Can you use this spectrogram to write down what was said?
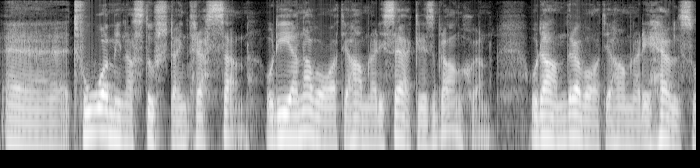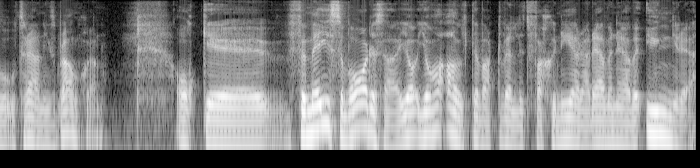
Eh, två av mina största intressen. Och det ena var att jag hamnade i säkerhetsbranschen. Och det andra var att jag hamnade i hälso och träningsbranschen. Och eh, för mig så var det så här, jag, jag, har alltid varit väldigt fascinerad även när jag var yngre.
